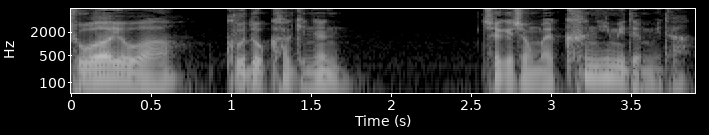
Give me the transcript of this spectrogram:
좋아요와 구독하기는 제게 정말 큰 힘이 됩니다.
